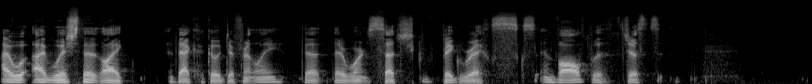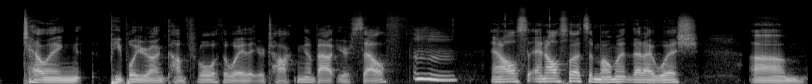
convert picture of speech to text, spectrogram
I, w- I wish that like that could go differently, that there weren't such big risks involved with just telling people you're uncomfortable with the way that you're talking about yourself. Mm-hmm. And also, and also that's a moment that I wish, um,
